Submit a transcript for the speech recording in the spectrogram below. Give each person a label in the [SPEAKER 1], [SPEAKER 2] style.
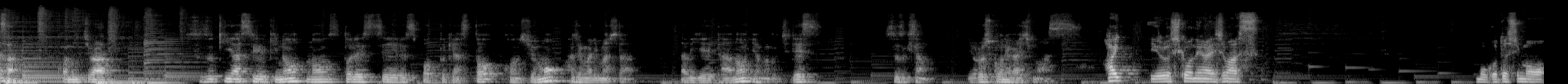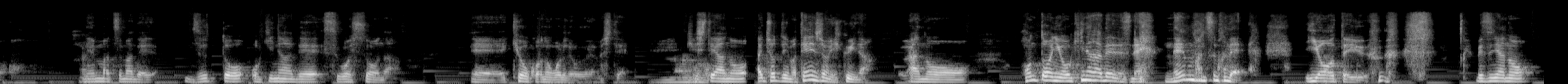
[SPEAKER 1] 皆さん、こんにちは。鈴木康之のノンストレスセールスポッドキャスト、今週も始まりました。ナビゲーターの山口です。鈴木さん、よろしくお願いします。
[SPEAKER 2] はい、よろしくお願いします。もう今年も
[SPEAKER 1] はい
[SPEAKER 2] 年末までずっと沖縄で過ごしそうな、えー今日この頃でございまして、決してあの、あちょっと今テンション低いな。あの、本当に沖縄でですね、年末までいようという、別にあの、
